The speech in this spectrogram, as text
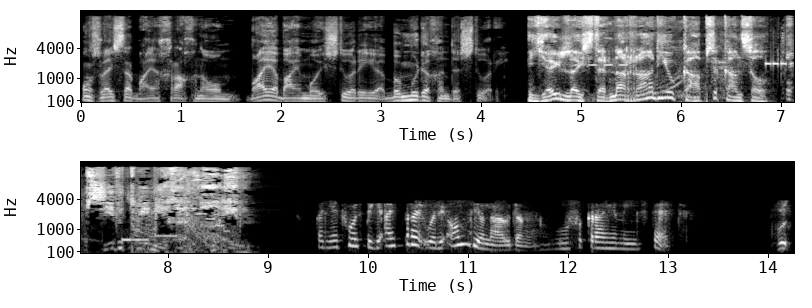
Ons luister baie graag na hom. Baie baie mooi storie, 'n bemoedigende storie. Jy luister na Radio Kaapse Kansel op 729 AM. Kan jy vir ons 'n bietjie uitbrei oor die aandelehouding? Hoe verkry 'n mens dit? Goed,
